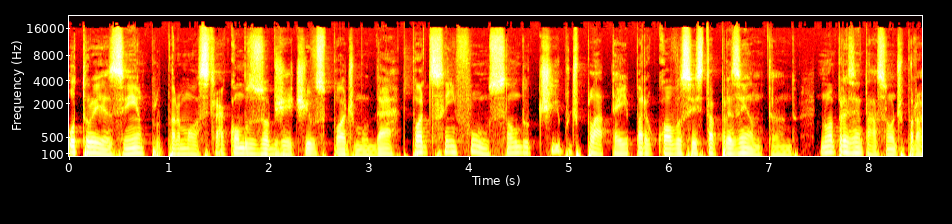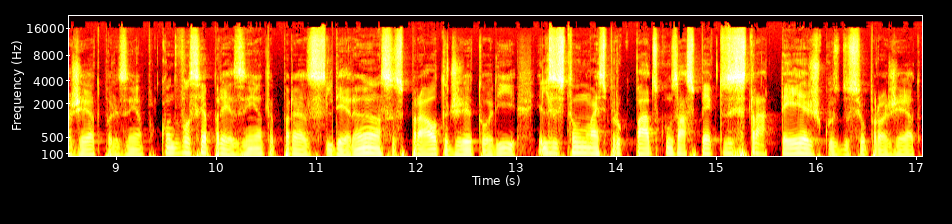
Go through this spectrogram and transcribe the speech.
Outro exemplo para mostrar como os objetivos podem mudar pode ser em função do tipo de plateia para o qual você está apresentando. Numa apresentação de projeto, por exemplo, quando você apresenta para as lideranças, para a alta diretoria, eles estão mais preocupados com os aspectos estratégicos do seu projeto.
